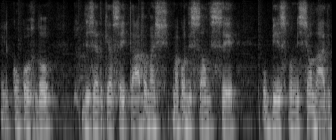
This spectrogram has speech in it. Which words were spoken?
ele concordou, dizendo que aceitava, mas uma condição de ser o bispo missionário.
